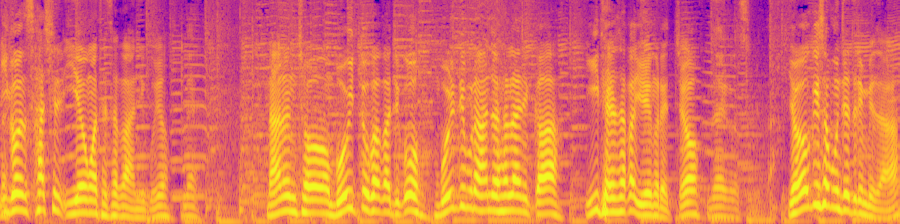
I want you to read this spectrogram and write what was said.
이건 사실 이 영화 대사가 아니고요. 네. 나는 저 모히또 가가지고 몰디브나 한잔 하려니까 이 대사가 유행을 했죠. 네, 그렇습니다. 여기서 문제 드립니다.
